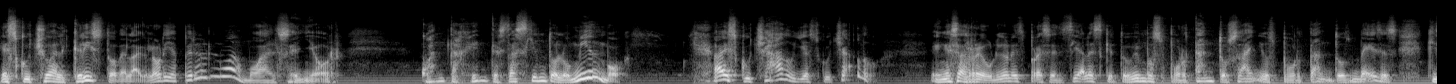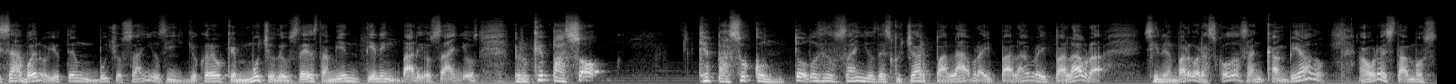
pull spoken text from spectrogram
Escuchó al Cristo de la gloria, pero no amó al Señor. ¿Cuánta gente está haciendo lo mismo? Ha escuchado y escuchado en esas reuniones presenciales que tuvimos por tantos años, por tantos meses. Quizá, bueno, yo tengo muchos años y yo creo que muchos de ustedes también tienen varios años, pero ¿qué pasó? ¿Qué pasó con todos esos años de escuchar palabra y palabra y palabra? Sin embargo, las cosas han cambiado. Ahora estamos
